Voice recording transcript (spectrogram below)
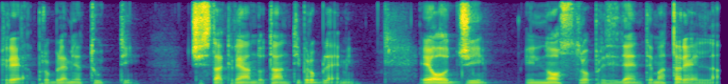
crea problemi a tutti, ci sta creando tanti problemi e oggi il nostro presidente Mattarella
